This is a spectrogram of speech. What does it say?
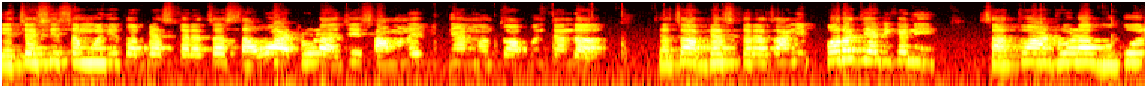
याच्याशी संबंधित अभ्यास करायचा. सहावा आठवडा जे सामान्य विज्ञान म्हणतो आपण त्यांना त्याचा अभ्यास करायचा आणि परत या ठिकाणी सातवा आठवडा भूगोल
